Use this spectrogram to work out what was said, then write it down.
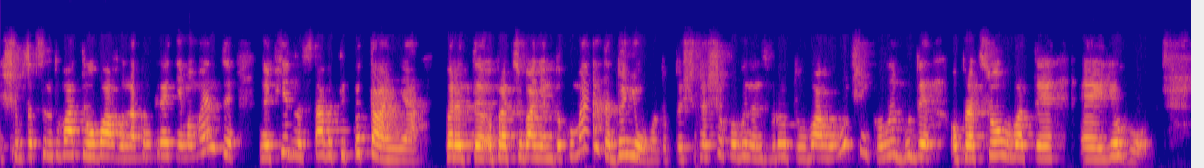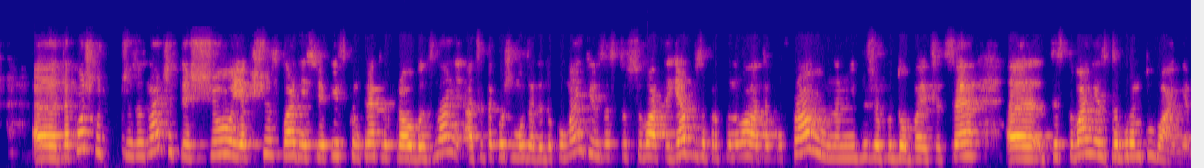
щоб закцентувати увагу на конкретні моменти, необхідно ставити питання перед опрацюванням документа до нього, тобто на що повинен звернути увагу учень, коли буде опрацьовувати його. Е, Також хочу зазначити, що якщо складність якихось конкретних правових знань, а це також можна до документів застосувати, я б запропонувала таку вправу. Вона мені дуже подобається. Це е, тестування з обґрунтуванням.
